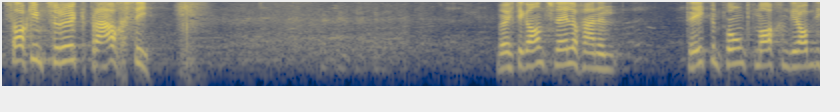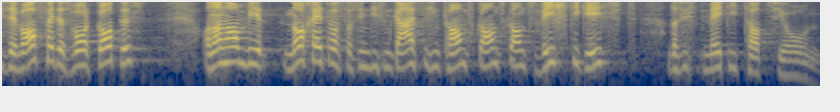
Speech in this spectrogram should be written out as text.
sag ihm zurück, brauch sie. Ich möchte ganz schnell noch einen dritten Punkt machen. Wir haben diese Waffe, das Wort Gottes. Und dann haben wir noch etwas, das in diesem geistlichen Kampf ganz, ganz wichtig ist. Und das ist Meditation.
